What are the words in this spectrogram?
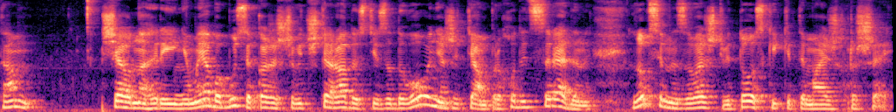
Там ще одна героїня. Моя бабуся каже, що відчуття радості і задоволення життям приходить зсередини. Зовсім не залежить від того, скільки ти маєш грошей.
